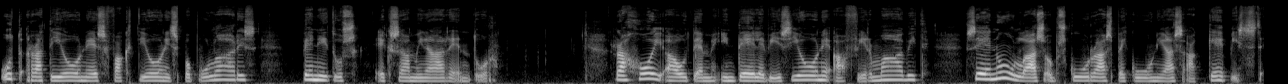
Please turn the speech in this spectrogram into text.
ut rationes factionis popularis penitus examinarentur. Rahoi autem in televisione affirmavit, se nullas obscuras pecunias accepisse.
